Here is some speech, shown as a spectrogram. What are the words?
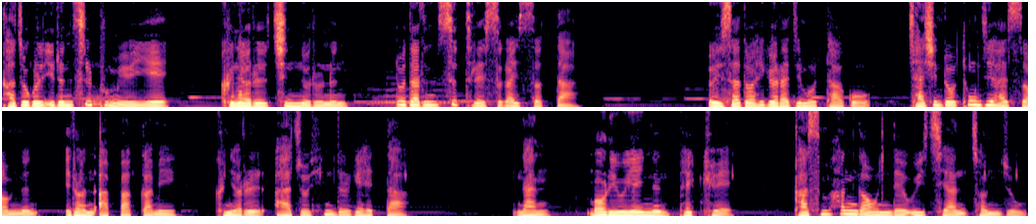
가족을 잃은 슬픔 외에 그녀를 짓누르는 또 다른 스트레스가 있었다. 의사도 해결하지 못하고 자신도 통제할 수 없는 이런 압박감이 그녀를 아주 힘들게 했다. 난 머리 위에 있는 백회, 가슴 한가운데 위치한 전중,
